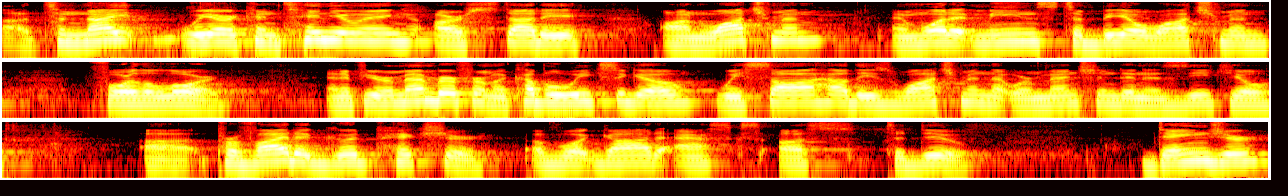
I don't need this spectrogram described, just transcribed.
Uh, tonight, we are continuing our study on watchmen and what it means to be a watchman for the Lord. And if you remember from a couple weeks ago, we saw how these watchmen that were mentioned in Ezekiel uh, provide a good picture of what God asks us to do. Danger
